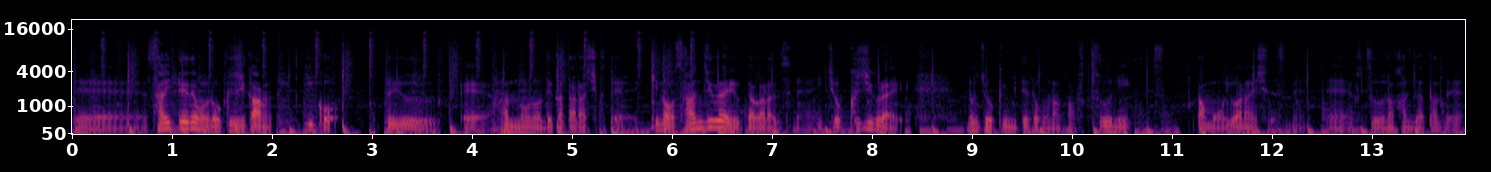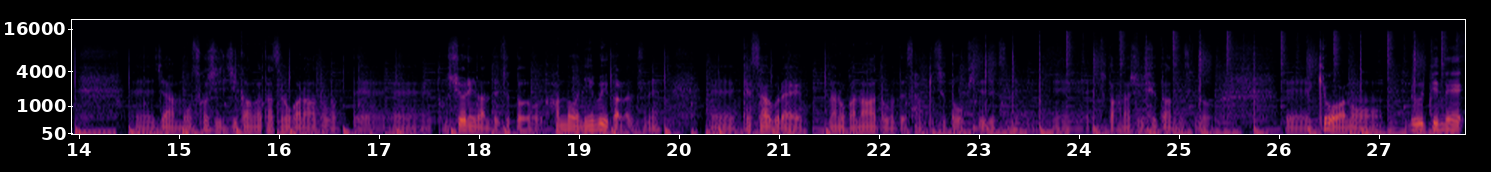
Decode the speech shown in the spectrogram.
で、最低でも6時間以降という、えー、反応の出方らしくて、昨日3時ぐらいに打ったからですね、一応9時ぐらいの状況見ててもなんか普通に、も言わないしですね、えー、普通な感じだったんで、えー、じゃあもう少し時間が経つのかなと思って、えー、年寄りなんでちょっと反応が鈍いからですね、え、今朝ぐらいなのかなと思ってさっきちょっと起きてですね、えちょっと話をしてたんですけど、え今日あの、ルーティンで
